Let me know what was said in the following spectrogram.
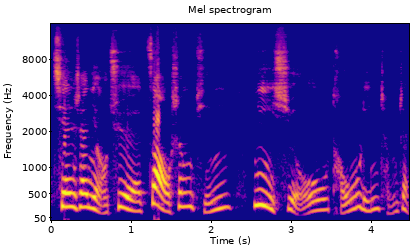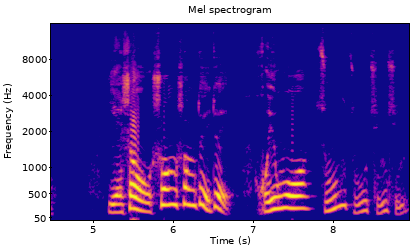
千山鸟雀噪声频，逆朽投林成阵，野兽双双对对，回窝族族群群。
